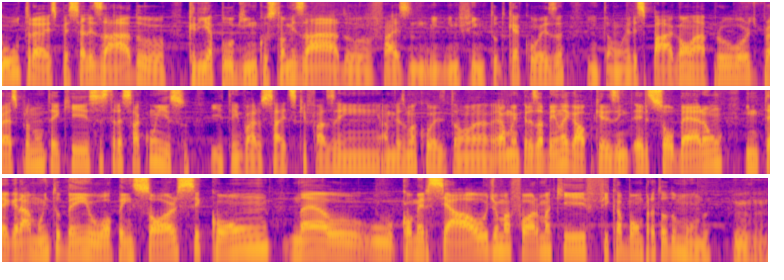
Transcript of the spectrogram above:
ultra especializado, cria plugin customizado, faz, enfim, tudo que é coisa. Então eles pagam lá pro WordPress para não ter que se estressar com isso. E tem vários sites que fazem a mesma coisa. Então é, é uma empresa bem legal, porque eles, eles souberam integrar muito bem o open source com né, o, o comercial de uma forma que fica bom para todo mundo. Uhum.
